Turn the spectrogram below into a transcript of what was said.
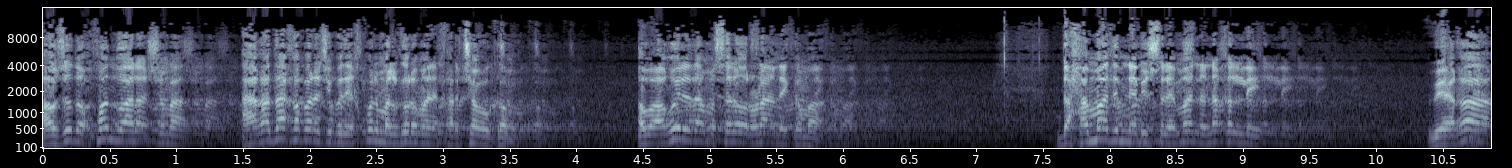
او زه د خوند والا شمه هغه دا خبره چې پر خپل ملګرو باندې خرچه وکم او هغه له دا مسله ورړانه کما د حماد بن ابي سليمان نقل لې ویغه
